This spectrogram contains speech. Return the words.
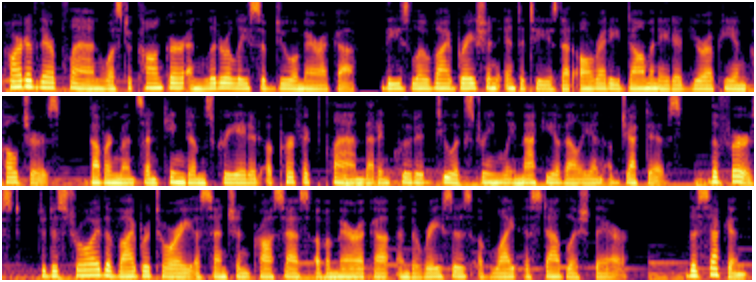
Part of their plan was to conquer and literally subdue America, these low vibration entities that already dominated European cultures, governments and kingdoms created a perfect plan that included two extremely Machiavellian objectives. The first, to destroy the vibratory ascension process of America and the races of light established there. The second,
